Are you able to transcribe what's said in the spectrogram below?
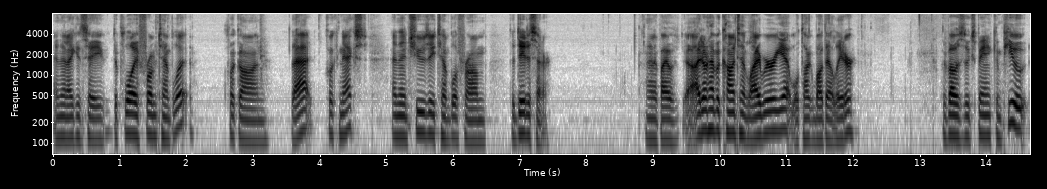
And then I can say deploy from template. Click on that, click next, and then choose a template from the data center. And if I, I don't have a content library yet, we'll talk about that later. But if I was to expand compute,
